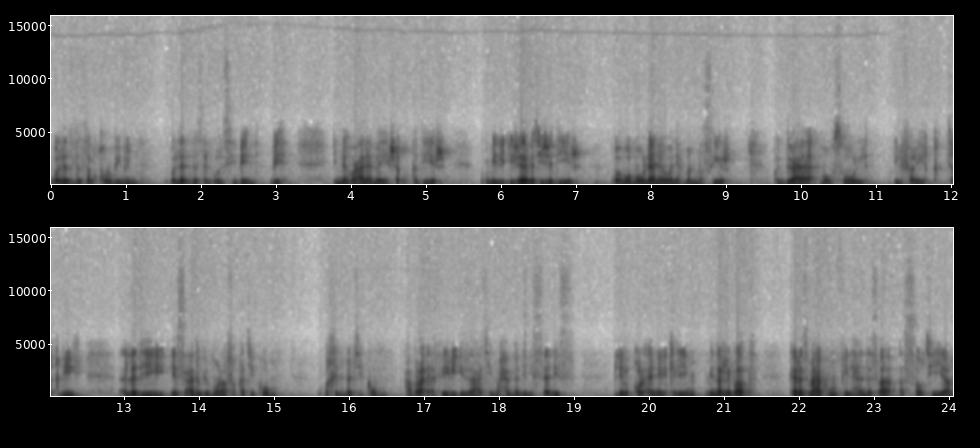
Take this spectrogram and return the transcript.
ولذة القرب منه ولذة الأنس به. إنه على ما يشاء قدير وبالإجابة جدير وهو مولانا ونعم النصير. والدعاء موصول للفريق التقني الذي يسعد بمرافقتكم وخدمتكم عبر أثير إذاعة محمد السادس. للقرآن الكريم من الرباط. كانت معكم في الهندسة الصوتية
